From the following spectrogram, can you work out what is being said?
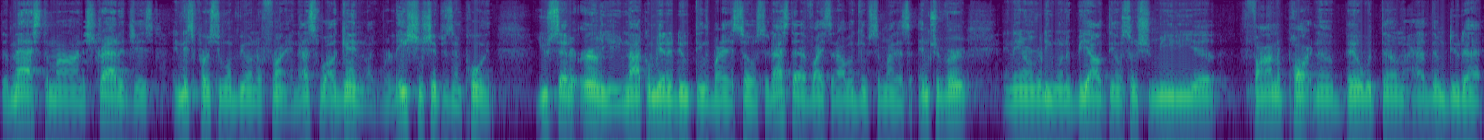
the mastermind, the strategist, and this person gonna be on the front. And that's why again, like relationships is important. You said it earlier. You're not gonna be able to do things by yourself. So that's the advice that I would give somebody that's an introvert and they don't really want to be out there on social media. Find a partner, build with them, have them do that.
